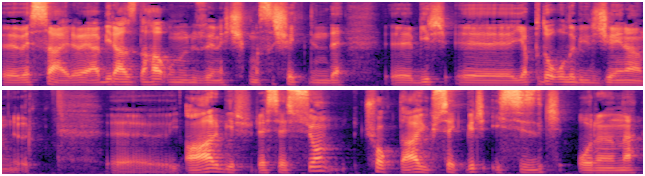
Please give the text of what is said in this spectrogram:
e, vesaire veya biraz daha onun üzerine çıkması şeklinde e, bir e, yapıda olabileceğini anlıyorum. Ağır bir resesyon çok daha yüksek bir işsizlik oranına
